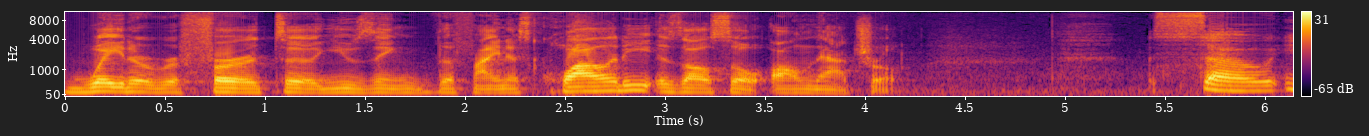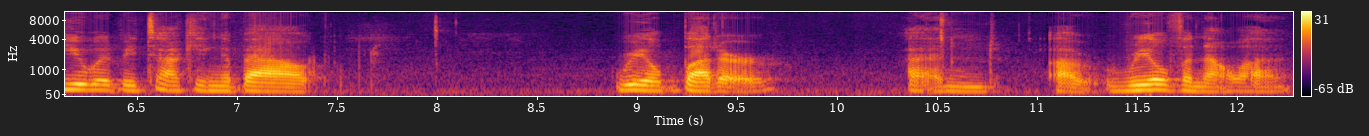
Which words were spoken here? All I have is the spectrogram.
way to refer to using the finest quality is also all natural. So you would be talking about real butter and uh, real vanilla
